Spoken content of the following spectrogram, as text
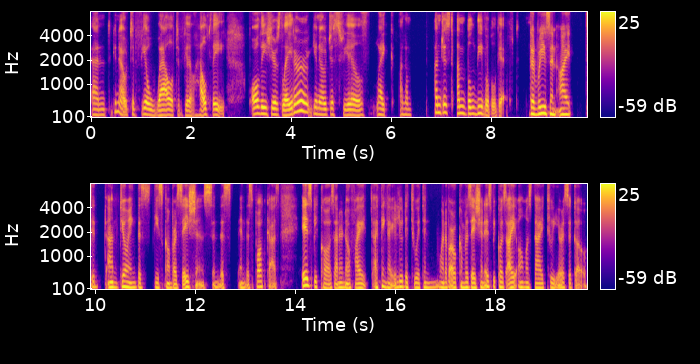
and you know to feel well to feel healthy all these years later, you know, just feels like an, an just unbelievable gift. The reason I did I'm doing this these conversations in this in this podcast is because I don't know if I I think I alluded to it in one of our conversation is because I almost died two years ago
